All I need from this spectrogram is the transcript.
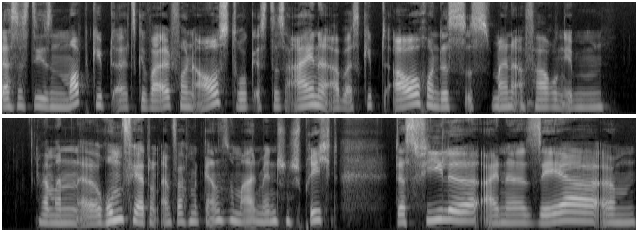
dass es diesen Mob gibt als gewaltvollen Ausdruck, ist das eine, aber es gibt auch, und das ist meine Erfahrung eben, wenn man äh, rumfährt und einfach mit ganz normalen Menschen spricht, dass viele eine sehr ähm,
